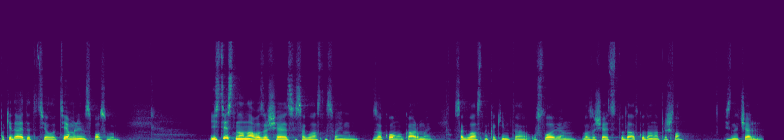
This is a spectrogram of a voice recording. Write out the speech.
покидает это тело тем или иным способом. Естественно, она возвращается согласно своему закону кармы, согласно каким-то условиям, возвращается туда, откуда она пришла изначально.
